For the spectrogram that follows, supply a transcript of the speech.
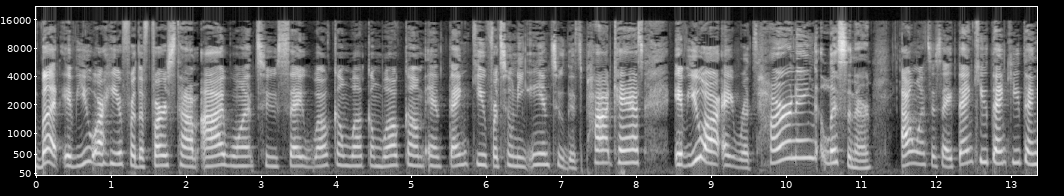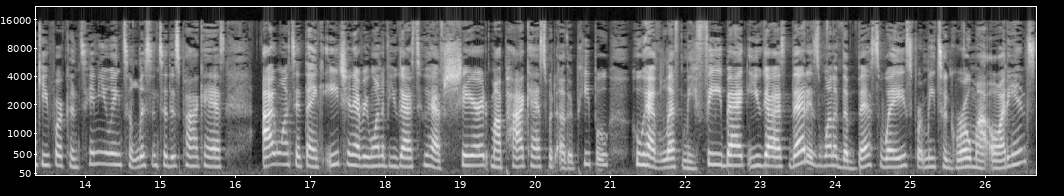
But if you are here for the first time, I want to say welcome, welcome, welcome, and thank you for tuning in to this podcast. If you are a returning listener, I want to say thank you, thank you, thank you for continuing to listen to this podcast. I want to thank each and every one of you guys who have shared my podcast with other people, who have left me feedback. You guys, that is one of the best ways for me to grow my audience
